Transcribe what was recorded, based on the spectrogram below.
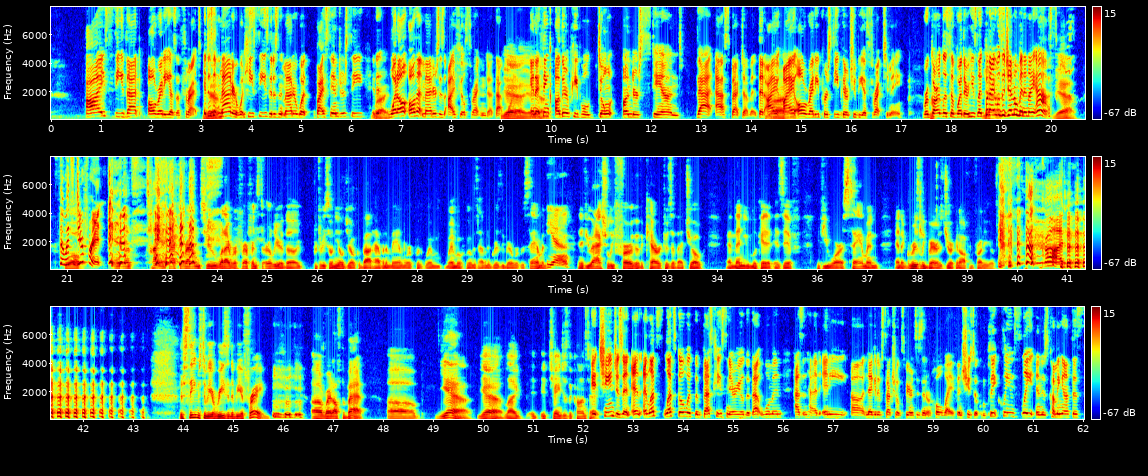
I see that already as a threat. It doesn't Yeah. matter what he sees. It doesn't matter what bystanders see. It Right. what all, all that matters is I feel threatened at that Yeah, point. yeah, and I think other people don't understand that aspect of it. That Right. I I already perceive there to be a threat to me, regardless of whether he's like, "But I was a gentleman and I asked." Yeah. So it's different. well, let's tie it back around to what I re- referenced earlier the Patrice O'Neal joke about having a man work with women, women with women is having a grizzly bear work with salmon. yeah. And if you actually further the characters of that joke, and then you look at it as if if you are a salmon and a grizzly bear is jerking off in front of you. God. there seems to be a reason to be afraid uh, right off the bat. Uh, yeah, yeah, like it, it changes the context. it changes and, and and let's let's go with the best case scenario that that woman hasn't had any uh, negative sexual experiences in her whole life and she's a complete clean slate and is coming at this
